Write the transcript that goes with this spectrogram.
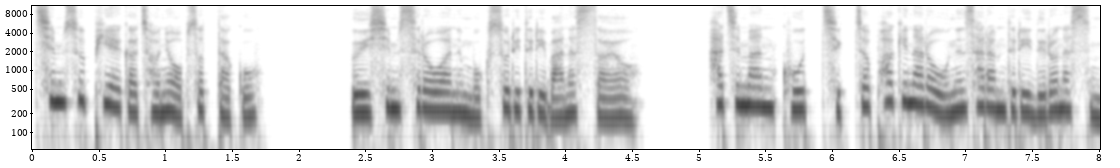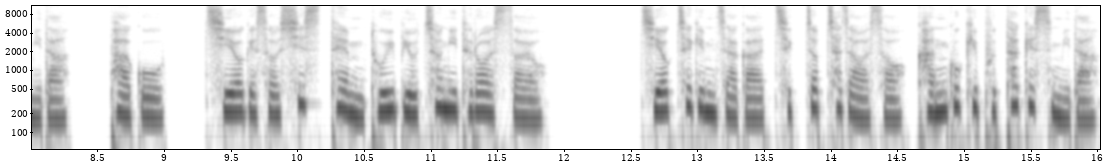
침수 피해가 전혀 없었다고. 의심스러워하는 목소리들이 많았어요. 하지만 곧 직접 확인하러 오는 사람들이 늘어났습니다. 바고, 지역에서 시스템 도입 요청이 들어왔어요. 지역 책임자가 직접 찾아와서 간곡히 부탁했습니다.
